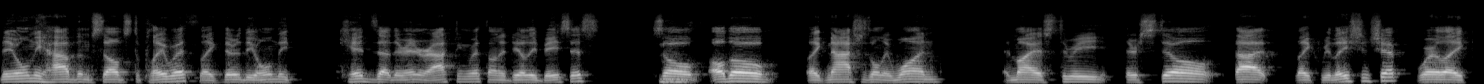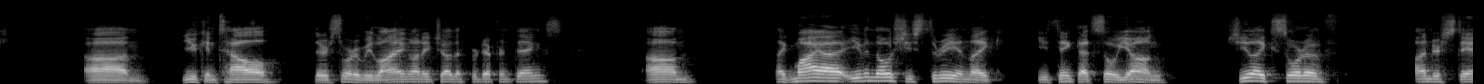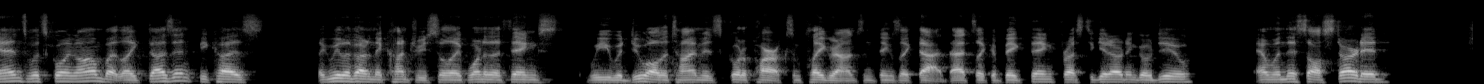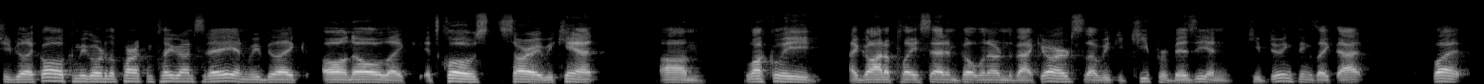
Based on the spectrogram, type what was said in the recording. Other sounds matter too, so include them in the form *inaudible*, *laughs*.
they only have themselves to play with. Like they're the only kids that they're interacting with on a daily basis. So mm-hmm. although like Nash is only one and Maya's three, there's still that like relationship where like um you can tell they're sort of relying on each other for different things. Um like Maya, even though she's three and like you think that's so young, she like sort of understands what's going on, but like doesn't because like we live out in the country so like one of the things we would do all the time is go to parks and playgrounds and things like that. That's like a big thing for us to get out and go do. And when this all started she'd be like oh can we go to the park and playground today? And we'd be like oh no like it's closed. Sorry we can't. Um luckily i got a play set and built one out in the backyard so that we could keep her busy and keep doing things like that. But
